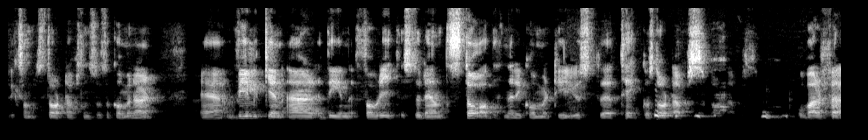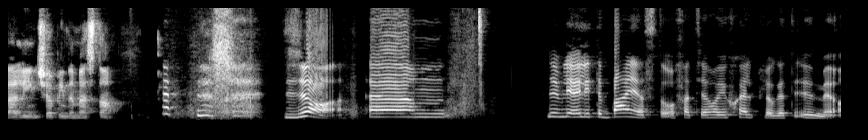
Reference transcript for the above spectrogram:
liksom, startupsen som kommer där. Eh, vilken är din favoritstudentstad när det kommer till just eh, tech och startups? Och varför är Linköping den bästa? Ja, um, nu blir jag lite biased då för att jag har ju själv pluggat i Umeå.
